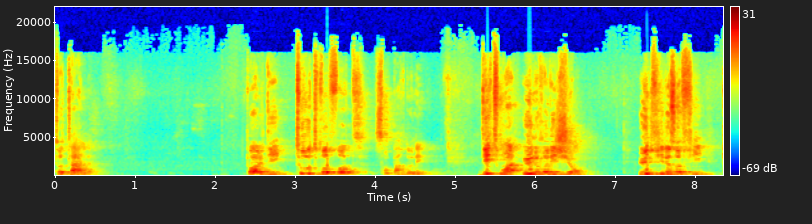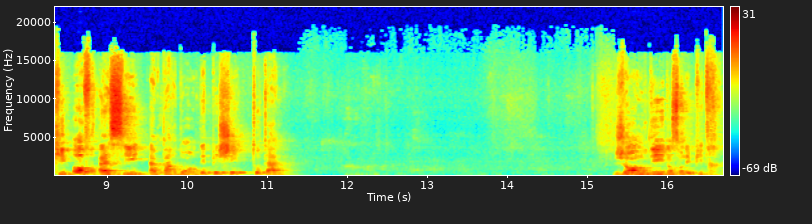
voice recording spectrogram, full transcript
total. Paul dit, toutes vos fautes sont pardonnées. Dites-moi une religion, une philosophie qui offre ainsi un pardon des péchés total. Jean nous dit dans son épître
